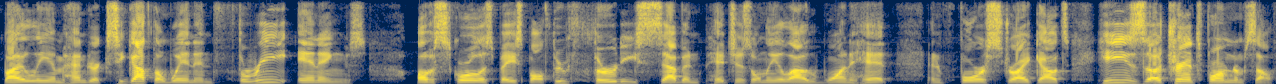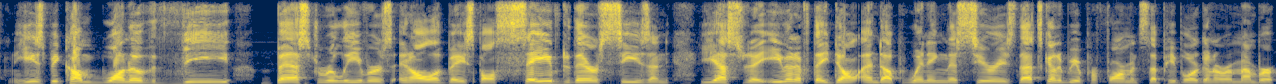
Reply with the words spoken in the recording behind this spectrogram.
by Liam Hendriks. He got the win in three innings of scoreless baseball through 37 pitches, only allowed one hit and four strikeouts. He's uh, transformed himself. He's become one of the best relievers in all of baseball. Saved their season yesterday. Even if they don't end up winning this series, that's going to be a performance that people are going to remember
